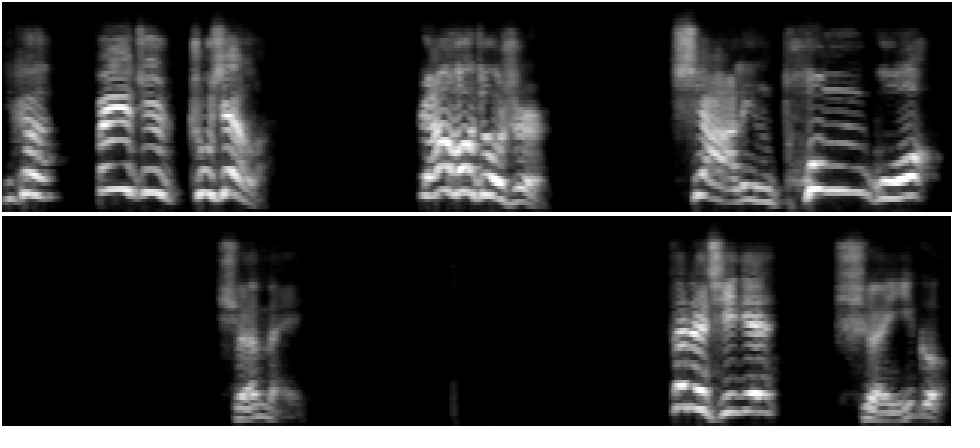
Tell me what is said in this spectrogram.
你看，悲剧出现了，然后就是下令通国选美，在这期间选一个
